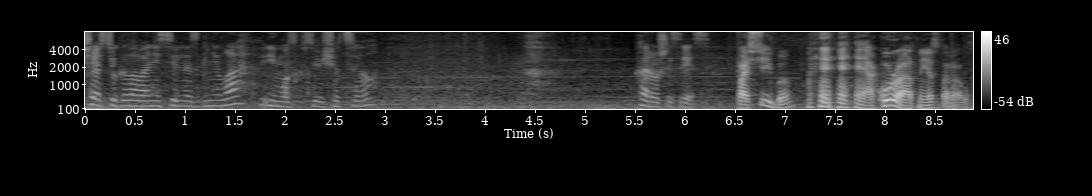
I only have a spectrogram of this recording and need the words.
к счастью, голова не сильно сгнила, и мозг все еще цел. Хороший срез. Спасибо. Аккуратно, я старался.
